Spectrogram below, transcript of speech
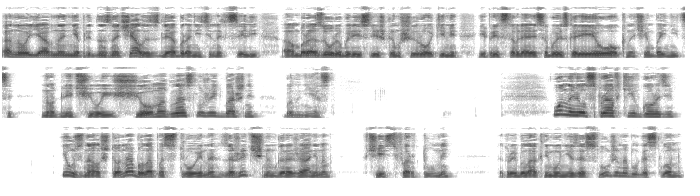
Оно явно не предназначалось для оборонительных целей, амбразуры были слишком широкими и представляли собой скорее окна, чем бойницы. Но для чего еще могла служить башня, было неясно. Он навел справки в городе и узнал, что она была построена зажиточным горожанином в честь фортуны, которая была к нему незаслуженно благосклонна.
